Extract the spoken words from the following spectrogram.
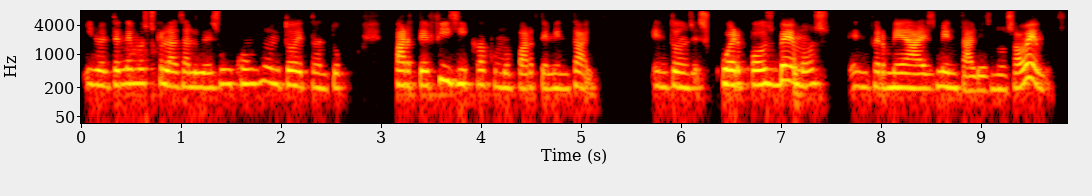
y no entendemos que la salud es un conjunto de tanto parte física como parte mental. Entonces, cuerpos vemos, enfermedades mentales no sabemos.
